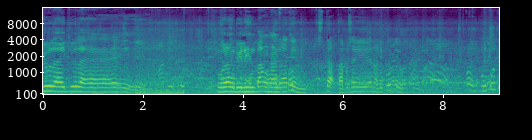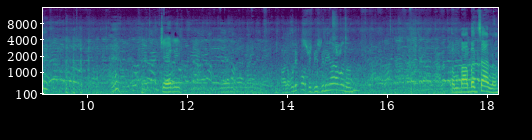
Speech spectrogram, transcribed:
Gulay, gulay. Murang bilhin ba ang hanap ko? natin isda tapos ay ano liputi oh Liputi. cherry Kala ko lipo, bibili nga ako nun. Pambabad sa ano?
